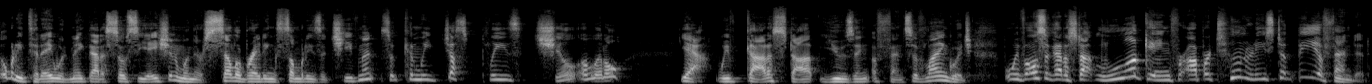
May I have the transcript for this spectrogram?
Nobody today would make that association when they're celebrating somebody's achievement, so can we just please chill a little? Yeah, we've got to stop using offensive language, but we've also got to stop looking for opportunities to be offended.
